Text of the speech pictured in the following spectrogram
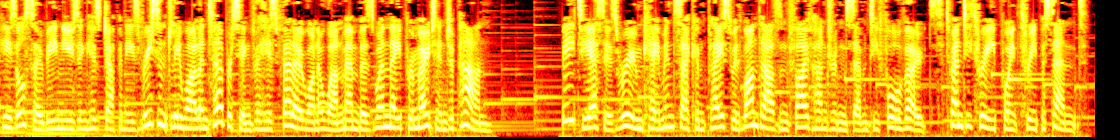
He's also been using his Japanese recently while interpreting for his fellow Wanna One members when they promote in Japan. BTS's RM came in second place with 1,574 votes, 23.3%.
